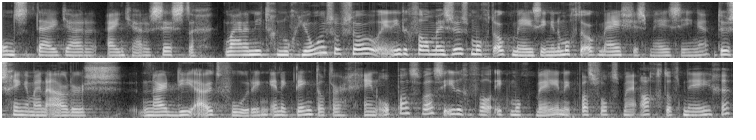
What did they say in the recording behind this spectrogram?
onze tijd, jaren, eind jaren 60, waren niet genoeg jongens of zo. In ieder geval, mijn zus mocht ook meezingen. Er mochten ook meisjes meezingen. Dus gingen mijn ouders naar die uitvoering. En ik denk dat er geen oppas was. In ieder geval, ik mocht mee. En ik was volgens mij acht of negen.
